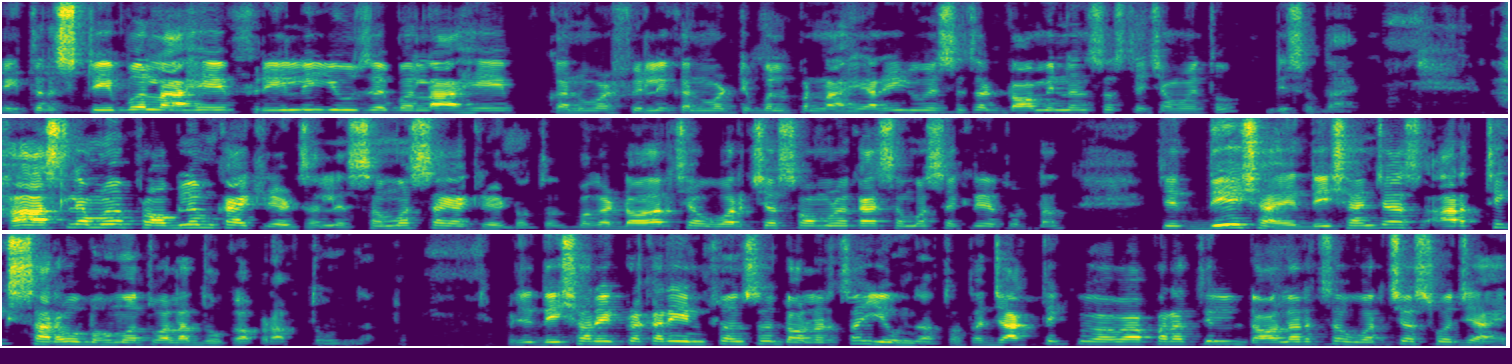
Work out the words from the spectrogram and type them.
एकतर स्टेबल आहे फ्रीली युजेबल आहे कन्वर्ट फ्रीली कन्व्हर्टेबल पण आहे आणि युएसएचा डॉमिनन्सच त्याच्यामुळे तो दिसत आहे. हा असल्यामुळे प्रॉब्लेम काय क्रिएट झाले? समस्या काय क्रिएट होतात? बघा डॉलरच्या वर्चस्वामुळे काय समस्या क्रिएट होतात? जे देश आहे देशांच्या आर्थिक सार्वभौमत्वाला धोका प्राप्त होऊन जातो. म्हणजे देशावर एक प्रकारे इन्फ्लुएन्स डॉलरचा येऊन जातो. आता जागतिक व्यापारातील डॉलरचं वर्चस्व जे आहे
